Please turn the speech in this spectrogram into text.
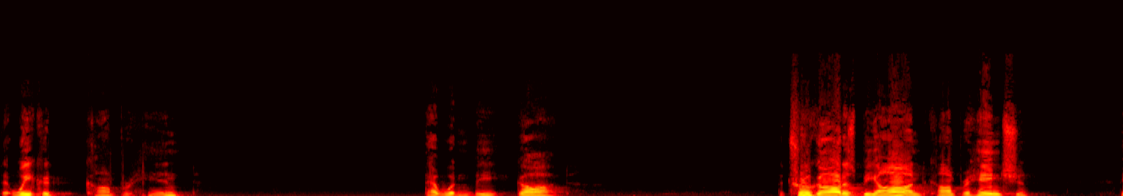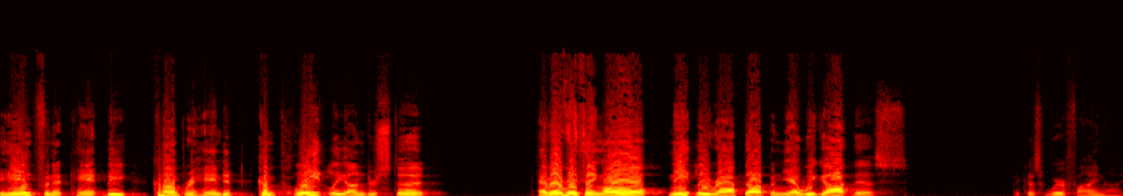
that we could comprehend. That wouldn't be God. The true God is beyond comprehension. The infinite can't be comprehended, completely understood. Have everything all neatly wrapped up, and yeah, we got this because we're finite.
